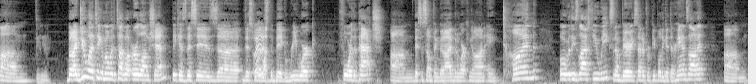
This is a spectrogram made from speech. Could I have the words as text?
Um, But I do want to take a moment to talk about Erlang Shen because this is uh, this Oh, was yeah. the big rework for the patch. Um, this is something that I've been working on a ton over these last few weeks, and I'm very excited for people to get their hands on it. Um,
